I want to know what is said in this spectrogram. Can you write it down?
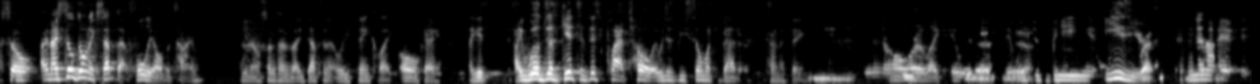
So, and I still don't accept that fully all the time. You know, sometimes I definitely think like, oh, okay, I get if I will just get to this plateau, it would just be so much better, kind of thing. Mm, You know, or like it would Yeah, it yeah. would just be easier. Right. And then I, it,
